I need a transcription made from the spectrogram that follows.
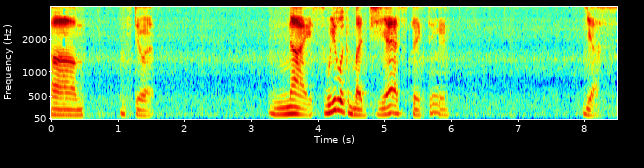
Um, let's do it. Nice. We look majestic, dude. Yes.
